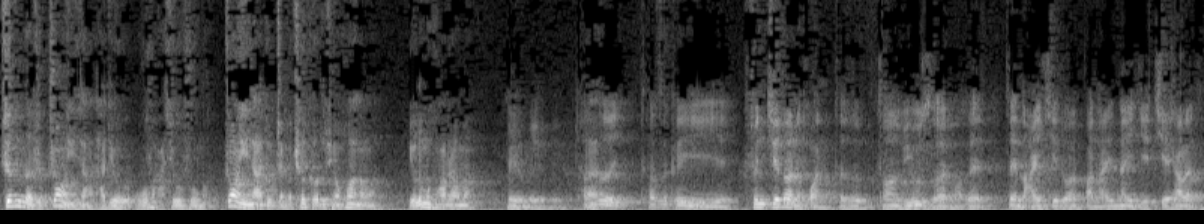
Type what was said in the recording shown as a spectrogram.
真的是撞一下它就无法修复吗？撞一下就整个车壳都全换了吗？有那么夸张吗？没有没有没有，它是它是可以分阶段的换的，它是像 V 五十的话，在在哪一阶段把哪一那一节截下来之后，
